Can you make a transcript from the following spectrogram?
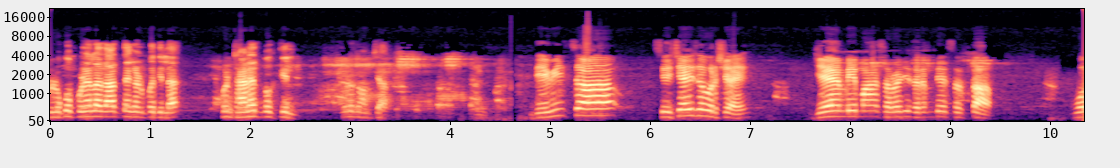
लोक पुण्याला जात नाही गणपतीला. पण ठाण्यात बघतील. एवढंच आमच्या देवीचा सेहेचाळीस वर्ष आहे. जय आंबे मा सर्वाची धर्मदेव संस्था व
